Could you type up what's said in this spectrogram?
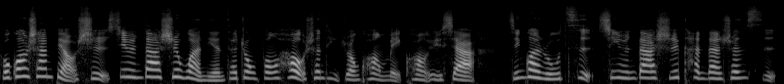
佛光山表示，星云大师晚年在中风后，身体状况每况愈下。尽管如此，星云大师看淡生死。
